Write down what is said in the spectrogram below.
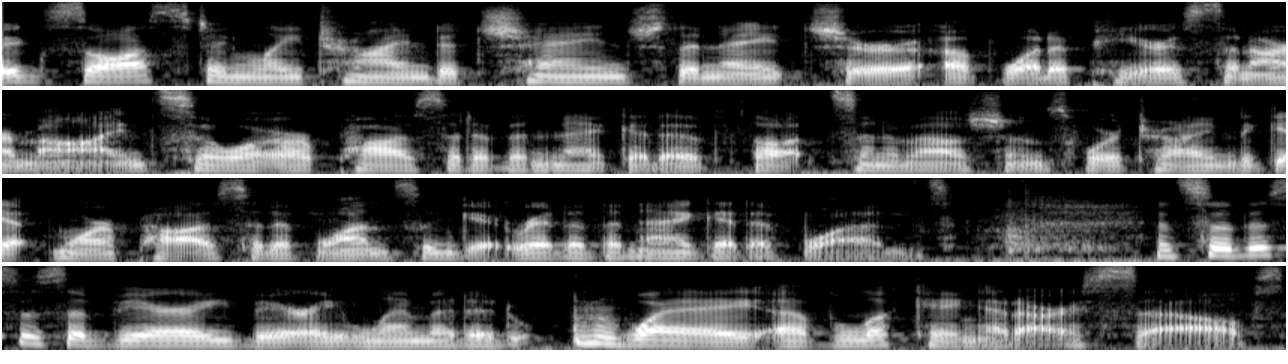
exhaustingly trying to change the nature of what appears in our mind. So, our positive and negative thoughts and emotions, we're trying to get more positive ones and get rid of the negative ones. And so, this is a very, very limited way of looking at ourselves.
